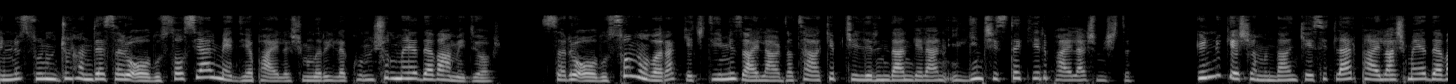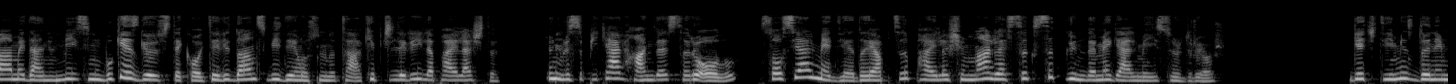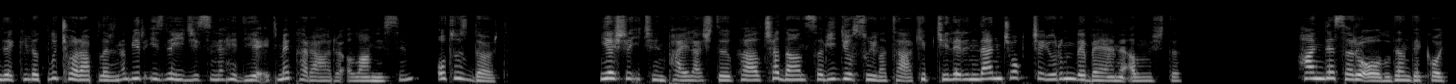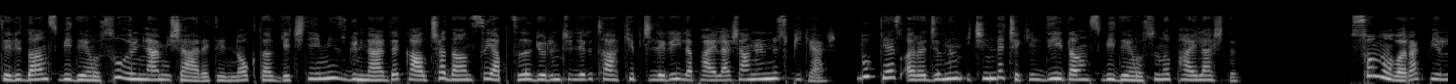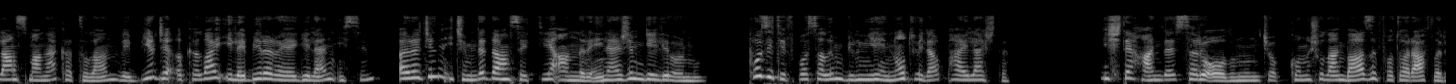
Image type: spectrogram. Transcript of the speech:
Ünlü sunucu Hande Sarıoğlu sosyal medya paylaşımlarıyla konuşulmaya devam ediyor. Sarıoğlu son olarak geçtiğimiz aylarda takipçilerinden gelen ilginç istekleri paylaşmıştı. Günlük yaşamından kesitler paylaşmaya devam eden ünlü isim bu kez göğüs dekolteli dans videosunu takipçileriyle paylaştı. Ünlü spiker Hande Sarıoğlu, sosyal medyada yaptığı paylaşımlarla sık sık gündeme gelmeyi sürdürüyor. Geçtiğimiz dönemde kilotlu çoraplarını bir izleyicisine hediye etme kararı alan isim, 34 yaşı için paylaştığı kalça dansı videosuyla takipçilerinden çokça yorum ve beğeni almıştı. Hande Sarıoğlu'dan dekolteli dans videosu ünlem işareti nokta geçtiğimiz günlerde kalça dansı yaptığı görüntüleri takipçileriyle paylaşan ünlü spiker, bu kez aracının içinde çekildiği dans videosunu paylaştı. Son olarak bir lansmana katılan ve Birce Akalay ile bir araya gelen isim, aracın içimde dans ettiği anları enerjim geliyor mu? Pozitif basalım bünye notuyla paylaştı. İşte Hande Sarıoğlu'nun çok konuşulan bazı fotoğrafları.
